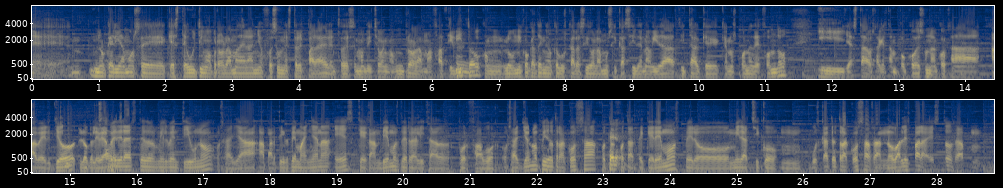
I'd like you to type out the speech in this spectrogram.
eh, no queríamos eh, que este último programa del año fuese un estrés para él, entonces hemos dicho, venga, un programa facilito, con lo único que ha tenido que buscar ha sido la música así de Navidad y tal que, nos pone de fondo y ya está, o sea que tampoco es una cosa... A ver, yo lo que le voy a pedir a este 2021, o sea, ya a partir de mañana es que cambiemos de realizador, por favor. O sea, yo no pido otra cosa, JJ, te queremos, pero mira, chico, mm, búscate otra cosa, o sea, no vales para esto, o sea... Mm,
